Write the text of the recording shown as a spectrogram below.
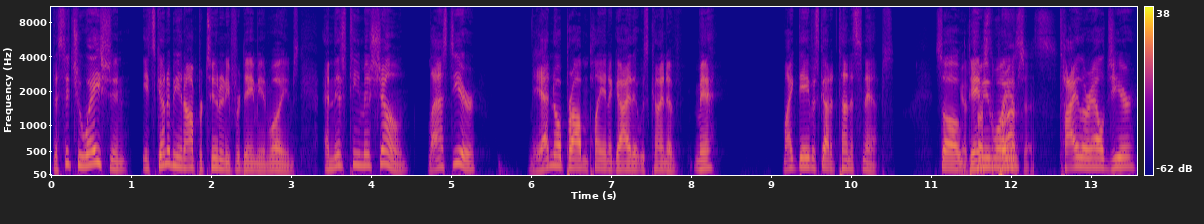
the situation. It's going to be an opportunity for Damien Williams, and this team has shown last year they had no problem playing a guy that was kind of meh. Mike Davis got a ton of snaps, so You gotta trust Damien Williams, process. Tyler Allgeier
